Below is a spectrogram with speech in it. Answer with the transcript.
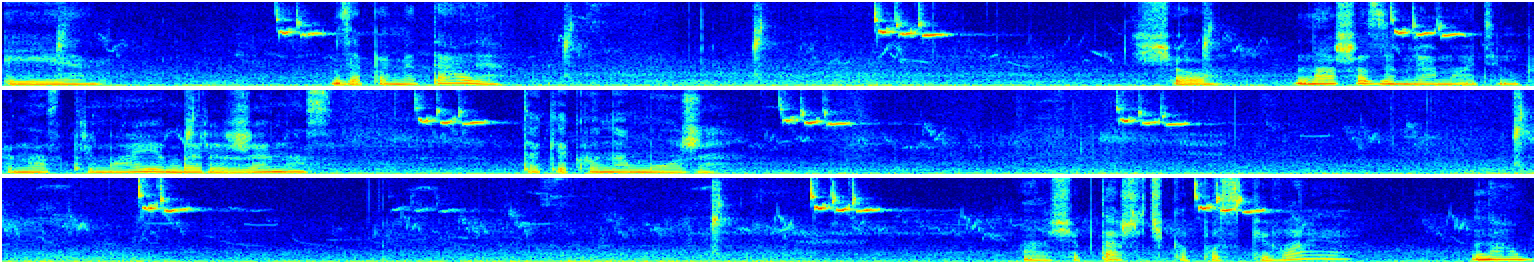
і запам'ятали, що наша земля матінка нас тримає, береже нас так, як вона може. Ще пташечка поспіває нам.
